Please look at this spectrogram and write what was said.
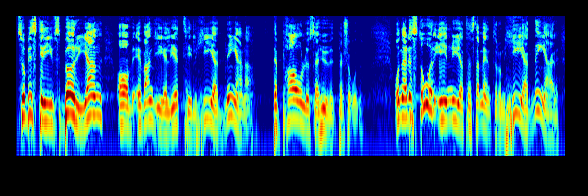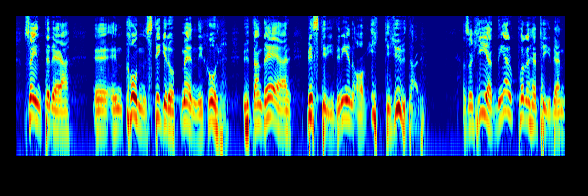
så beskrivs början av evangeliet till hedningarna, där Paulus är huvudperson. Och när det står i Nya testamentet om hedningar så är inte det eh, en konstig grupp människor, utan det är beskrivningen av icke-judar. Alltså hedningar på den här tiden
